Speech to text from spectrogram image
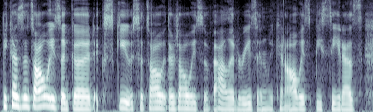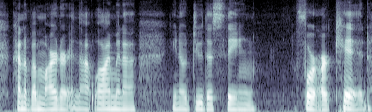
Because it's always a good excuse. It's always there's always a valid reason. We can always be seen as kind of a martyr in that, well, I'm gonna, you know, do this thing for our kid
